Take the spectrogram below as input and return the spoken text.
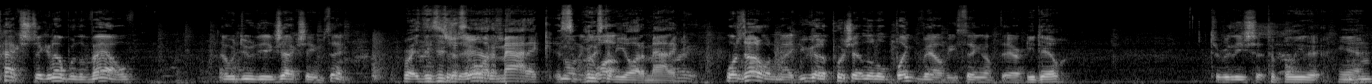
pack sticking up with a valve that would do the exact same thing right. This is just air is automatic. It's going supposed go to be automatic. Right. well it's not automatic you got to push that little bike valvey thing up there You do to release it to bleed it. Yeah. Mhm.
